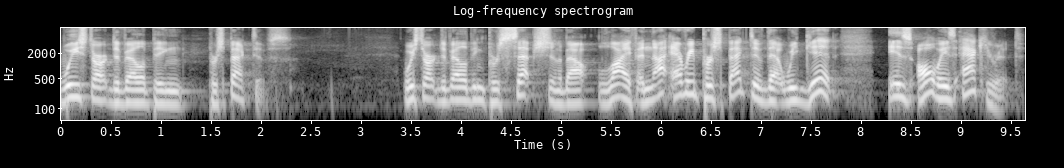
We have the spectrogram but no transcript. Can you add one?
we start developing perspectives. We start developing perception about life. And not every perspective that we get is always accurate.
